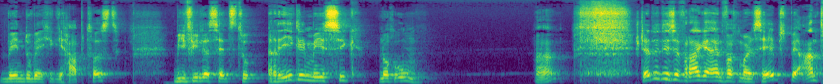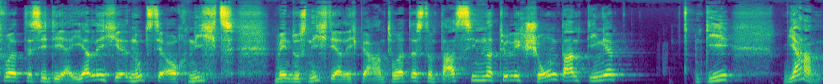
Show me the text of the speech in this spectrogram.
wenn du welche gehabt hast, wie viele setzt du regelmäßig noch um? Ja? Stell dir diese Frage einfach mal selbst, beantworte sie dir ehrlich, nutzt dir auch nichts, wenn du es nicht ehrlich beantwortest. Und das sind natürlich schon dann Dinge, die ja,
